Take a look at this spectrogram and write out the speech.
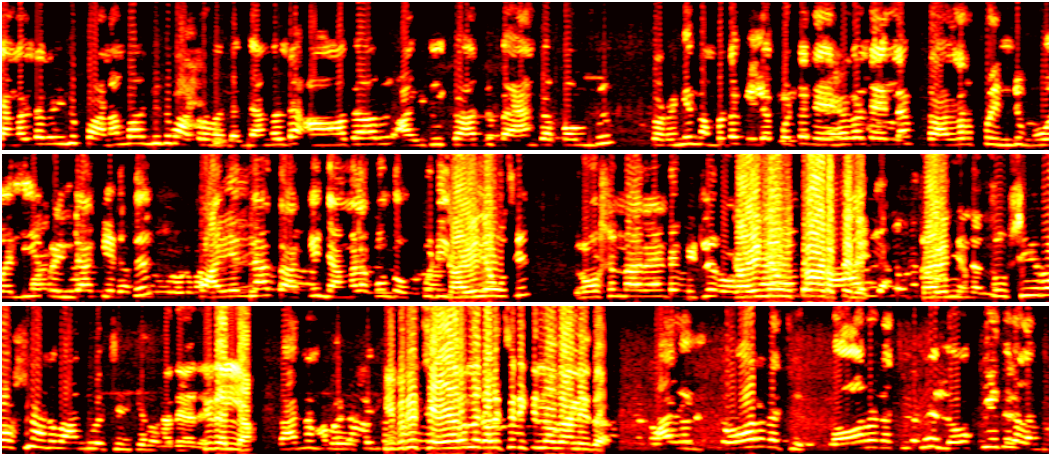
ഞങ്ങളുടെ കയ്യിൽ പണം വാങ്ങിയത് മാത്രമല്ല. ഞങ്ങളുടെ Aadhaar I D card bank account തുടങ്ങി. നമ്മുടെ വിലപ്പെട്ട രേഖകളുടെ എല്ലാം കളർ പ്രിന്റ് വലിയ പ്രിന്റ് ആക്കി എടുത്ത് ഫയലിനകത്താക്കി ഞങ്ങളെ കൊണ്ട് ഒപ്പിടി കഴിഞ്ഞ റോഷൻ നാരായണന്റെ വീട്ടിൽ റോഷൻ കഴിഞ്ഞ നാരായണൻ ഉത്രാടത്തിന് കഴിഞ്ഞ സുഷി റോഷനാണ് വാങ്ങി വെച്ചിരിക്കുന്നത്. ഇതെല്ലാം. കാരണം ഇവർ ചേർന്ന് കളിച്ചിരിക്കുന്നതാണിത്. ഇത് ഡോറടച്ചിട്ട് ലോക്ക് ചെയ്ത് കളഞ്ഞു.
